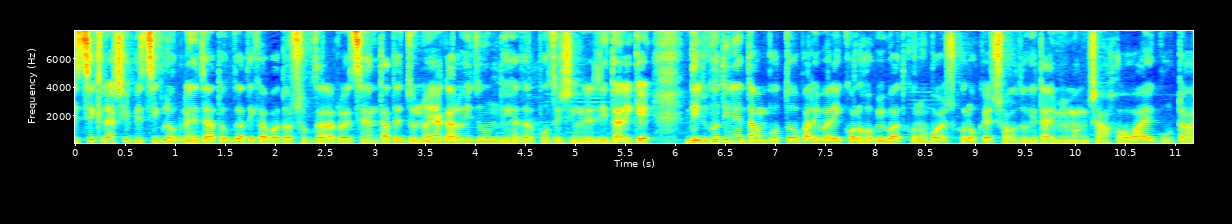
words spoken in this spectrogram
বৃশ্চিক রাশি, বৃশ্চিক লগ্নে জাতক, জাতিকা বা দর্শক যারা রয়েছেন, তাদের জন্য এগারোই জুন দুই হাজার পঁচিশ ইংরেজি তারিখে। দীর্ঘদিনের দাম্পত্য, পারিবারিক কলহ বিবাদ কোনো বয়স্ক লোকের সহযোগিতায় মীমাংসা হওয়ায় গোটা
